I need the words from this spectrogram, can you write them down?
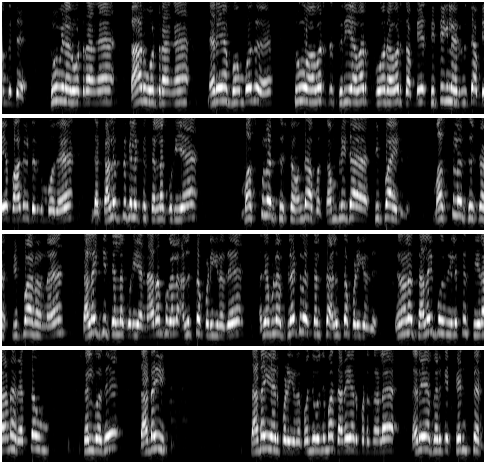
வந்துட்டு. டூ வீலர் ஓட்டுறாங்க கார் ஓட்டுறாங்க. நிறைய போகும்போது two hours three hours four hours அப்படியே சிட்டிங்கில் இருந்துட்டு அப்படியே பார்த்துக்கிட்டு இருக்கும்போது இந்த கழுத்துகளுக்கு செல்லக்கூடிய மஸ்குலர் சிஸ்டம் வந்து அப்போ கம்ப்ளீட்டாக ஸ்டிப் ஆகிடுது மஸ்குலர் சிஸ்டம் ஸ்டிப் ஆனோன்னு தலைக்கு செல்லக்கூடிய நரம்புகள் அழுத்தப்படுகிறது. அதே போல் பிளட் வெசல்ஸ் அழுத்தப்படுகிறது. இதனால் தலைப்பகுதிகளுக்கு சீரான ரத்தம் செல்வது தடை. தடை ஏற்படுகிறது. கொஞ்சம் கொஞ்சமா தடை ஏற்படுறதுனால நிறைய பேருக்கு டென்ஷன்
